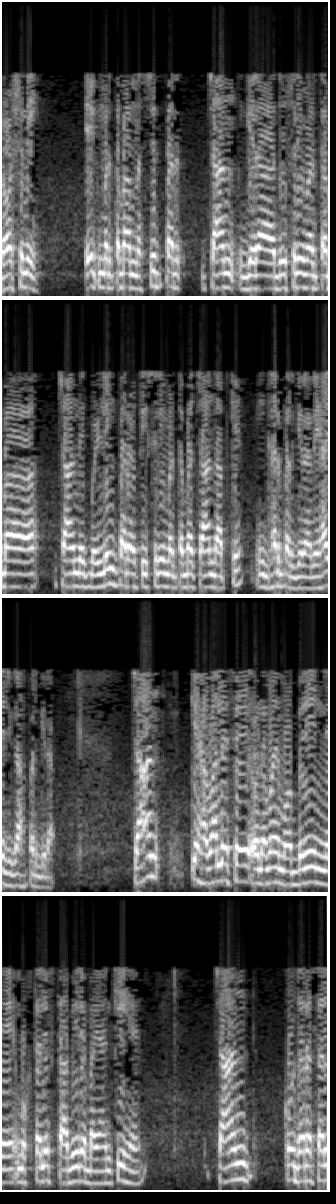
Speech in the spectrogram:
روشنی ایک مرتبہ مسجد پر چاند گرا، دوسری مرتبہ چاند ایک بلڈنگ پر اور تیسری مرتبہ چاند آپ کے گھر پر گرا، رہائش گاہ پر گرا۔ چاند کے حوالے سے علماء معبرین نے مختلف تعبیریں بیان کی ہیں۔ چاند کو دراصل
